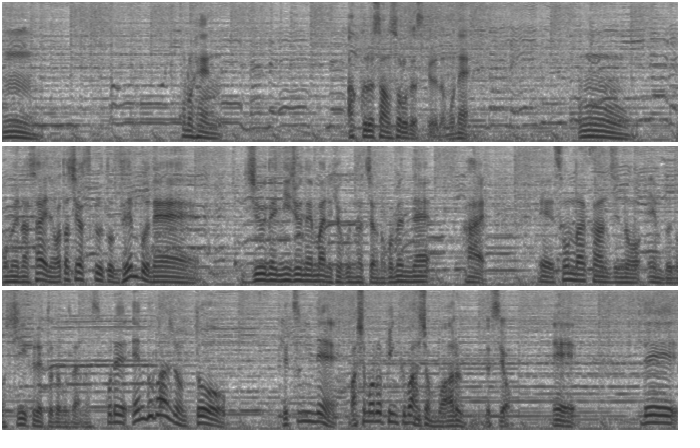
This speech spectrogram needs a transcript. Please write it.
うん。この辺アクルさんソロですけれどもね。うん。ごめんなさいね。私が作ると全部ね10年20年前の曲になっちゃうの。ごめんね。はい、えー、そんな感じの演舞のシークレットでございます。これ演舞バージョンと別にねマシュマロピンクバージョンもあるんですよ、えー、で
